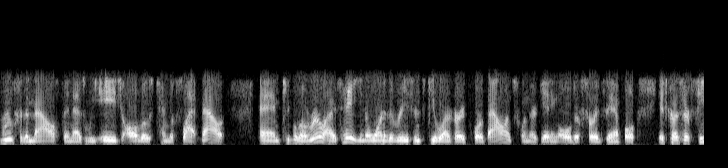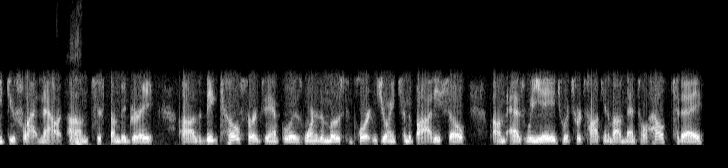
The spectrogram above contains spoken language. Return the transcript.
roof of the mouth, and as we age, all those tend to flatten out. And people don't realize, hey, you know, one of the reasons people have very poor balance when they're getting older, for example, is because their feet do flatten out um, to some degree. Uh, the big toe, for example, is one of the most important joints in the body. So um, as we age, which we're talking about mental health today,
